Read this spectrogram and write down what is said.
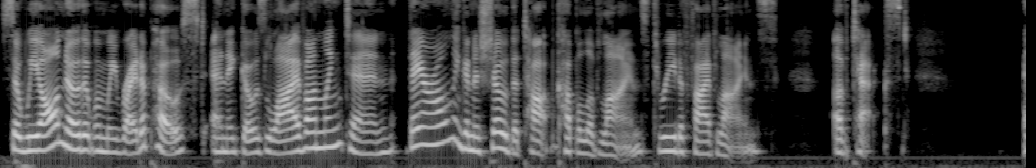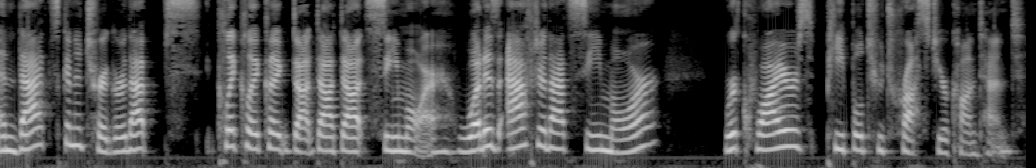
So we all know that when we write a post and it goes live on LinkedIn, they are only going to show the top couple of lines, 3 to 5 lines of text. And that's going to trigger that click click click dot dot dot see more. What is after that see more requires people to trust your content.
